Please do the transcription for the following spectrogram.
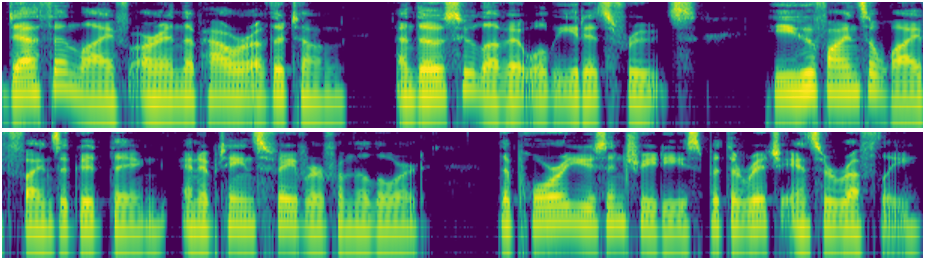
Death and life are in the power of the tongue, and those who love it will eat its fruits. He who finds a wife finds a good thing, and obtains favor from the Lord. The poor use entreaties, but the rich answer roughly.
